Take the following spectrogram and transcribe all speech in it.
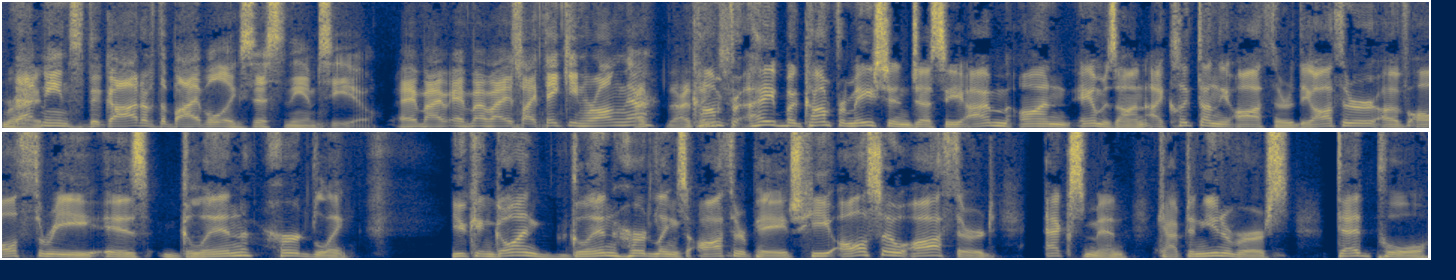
that means the God of the Bible exists in the MCU. Am I? Am I? Is I thinking wrong there? I, I think Conf- so. Hey, but confirmation, Jesse. I'm on Amazon. I clicked on the author. The author of all three is Glenn Herdling. You can go on Glenn Herdling's author page. He also authored X Men, Captain Universe, Deadpool,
